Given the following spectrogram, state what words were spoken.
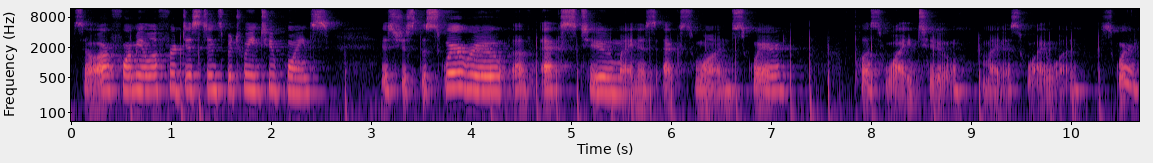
So our formula for distance between two points is just the square root of x2 minus x1 squared plus y2 minus y1 squared.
